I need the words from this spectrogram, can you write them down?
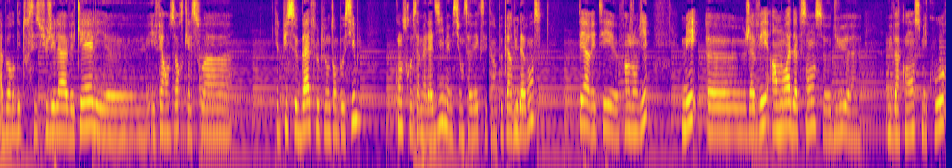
Aborder tous ces sujets-là avec elle et, euh, faire en sorte qu'elle soit qu'elle puisse se battre le plus longtemps possible contre sa maladie, même si on savait que c'était un peu perdu d'avance. C'était arrêté fin janvier, mais j'avais un mois d'absence dû à mes vacances, mes cours.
